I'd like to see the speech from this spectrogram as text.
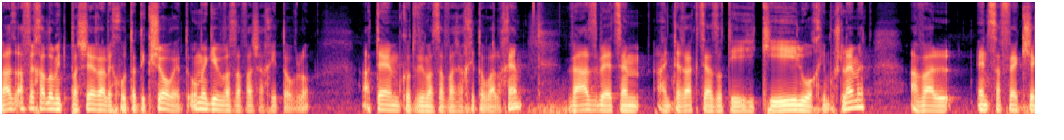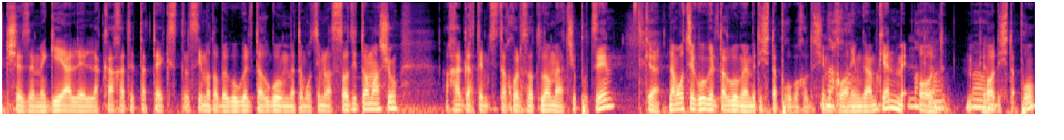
ואז אף אחד לא מתפשר על איכות התקשורת, הוא מגיב בשפה שהכי טוב לו. אתם כותבים בשפה שהכי טובה לכם, ואז בעצם האינטראקציה הזאת היא כאילו הכי מושלמת, אבל אין ספק שכשזה מגיע ללקחת את הטקסט, לשים אותו בגוגל תרגום, אם אתם רוצים לעשות איתו משהו, אחר כך אתם תצטרכו לעשות לא מעט שיפוצים. כן. למרות שגוגל תרגום באמת השתפרו בחודשים נכון. האחרונים גם כן, נכון, מאוד, מאוד. מאוד השתפרו.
